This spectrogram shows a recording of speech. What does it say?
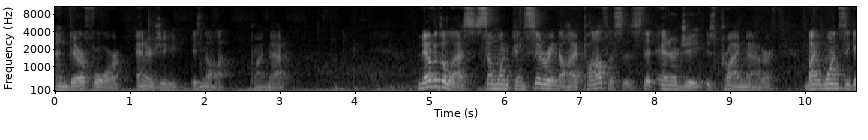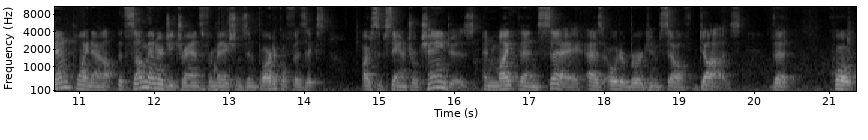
and therefore energy is not prime matter. Nevertheless, someone considering the hypothesis that energy is prime matter might once again point out that some energy transformations in particle physics are substantial changes, and might then say, as Oderberg himself does, that, quote,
